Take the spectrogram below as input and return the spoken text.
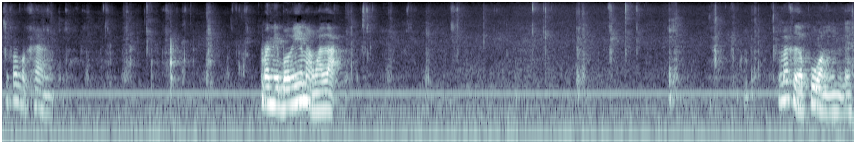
แล้วก็มะแข่งวันนี้บ่มีหมาวันละ มะเขือพวงเลย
